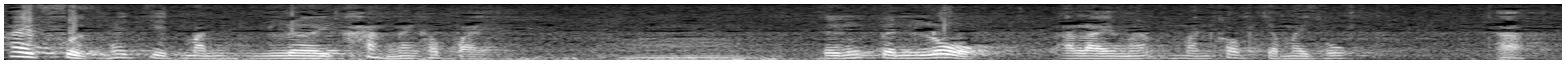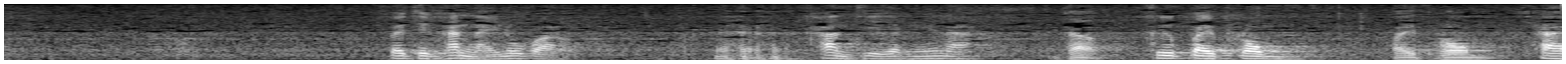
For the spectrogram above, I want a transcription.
ให้ฝึกให้จิตมันเลยขั้นนั้นเข้าไปอืมถึงเป็นโรคอะไรมันมันก็จะไม่ทุกข์ครับ ไปถึงขั้นไหนรู้เปล่าขั้นที่อย่างนี้นะครับ คือไปพรหมไปพรหมใช่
